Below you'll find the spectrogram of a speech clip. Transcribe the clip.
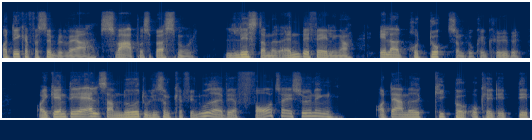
og det kan fx være svar på spørgsmål, lister med anbefalinger, eller et produkt, som du kan købe. Og igen, det er alt sammen noget, du ligesom kan finde ud af ved at foretage søgningen, og dermed kigge på, okay, det er det,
